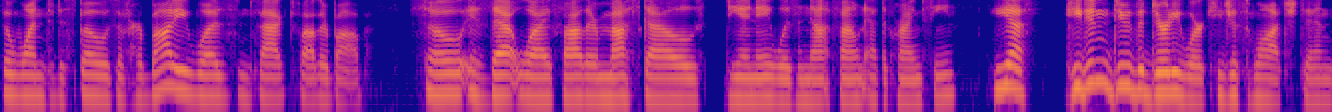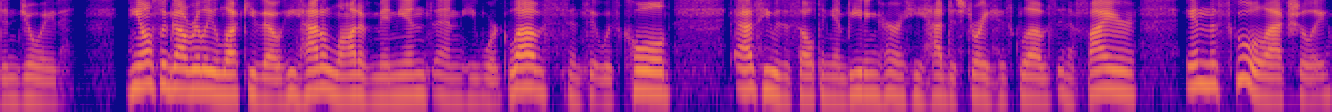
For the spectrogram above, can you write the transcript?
The one to dispose of her body was, in fact, Father Bob. So, is that why Father Maskell's DNA was not found at the crime scene? Yes, he didn't do the dirty work, he just watched and enjoyed. He also got really lucky though. He had a lot of minions and he wore gloves since it was cold. As he was assaulting and beating her, he had destroyed his gloves in a fire in the school, actually,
